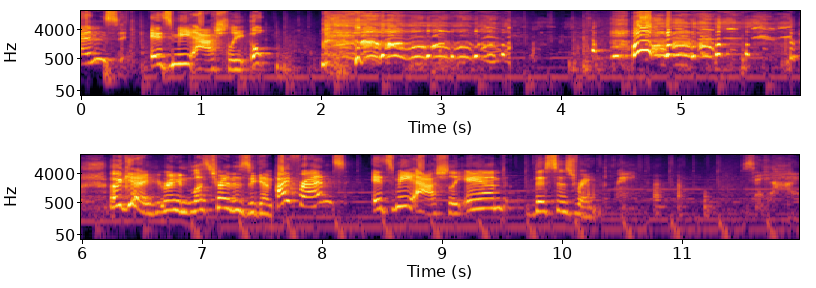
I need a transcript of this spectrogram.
friends, it's me, Ashley. Oh. okay, Rain, let's try this again. Hi friends, it's me, Ashley, and this is Rain. Rain, say hi.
